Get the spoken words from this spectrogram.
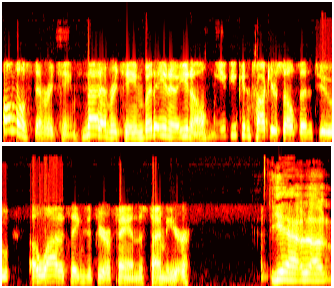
almost every team, not every team, but you know, you know, you, you can talk yourself into a lot of things if you're a fan this time of year. Yeah, uh,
